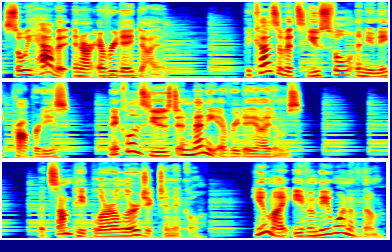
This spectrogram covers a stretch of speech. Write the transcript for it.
so we have it in our everyday diet. Because of its useful and unique properties, nickel is used in many everyday items. But some people are allergic to nickel. You might even be one of them.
